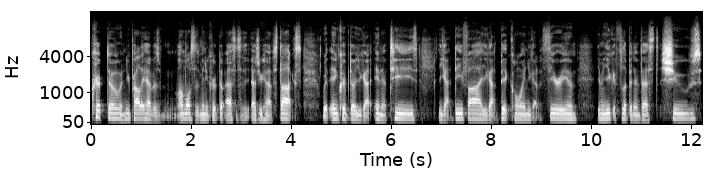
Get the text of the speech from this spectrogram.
crypto, and you probably have as almost as many crypto assets as, as you have stocks. Within crypto, you got NFTs, you got DeFi, you got Bitcoin, you got Ethereum. I mean, you could flip and invest shoes,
